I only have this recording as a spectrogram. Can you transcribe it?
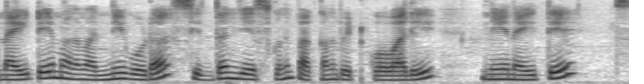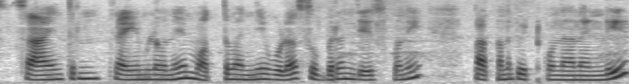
నైటే మనం అన్నీ కూడా సిద్ధం చేసుకుని పక్కన పెట్టుకోవాలి. నేనైతే సాయంత్రం టైంలోనే మొత్తం అన్నీ కూడా శుభ్రం చేసుకుని పక్కన పెట్టుకున్నానండి.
